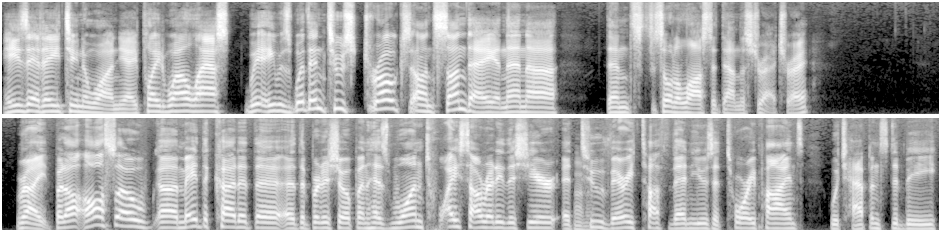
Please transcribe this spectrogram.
He's at 18 to 1. Yeah, he played well last he was within two strokes on Sunday and then uh then sort of lost it down the stretch, right? Right, but also uh, made the cut at the at the British Open. Has won twice already this year at Mhm. two very tough venues at Torrey Pines, which happens to be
